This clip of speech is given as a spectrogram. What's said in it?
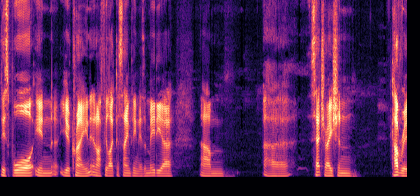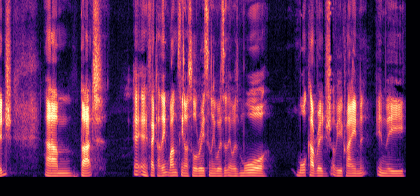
this war in Ukraine, and I feel like the same thing. There's a media um, uh, saturation coverage um, but in fact, I think one thing I saw recently was that there was more more coverage of Ukraine in the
